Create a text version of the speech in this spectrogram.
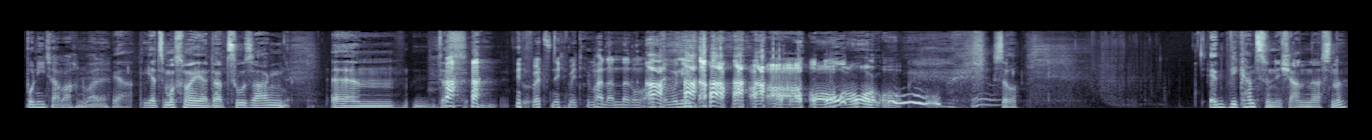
Bonita machen, weil Ja, jetzt muss man ja dazu sagen, ähm, das, ich würde es nicht mit jemand anderem Ah. außer Bonita. so. Irgendwie kannst du nicht anders, ne?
